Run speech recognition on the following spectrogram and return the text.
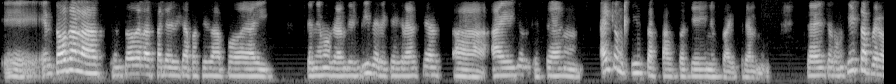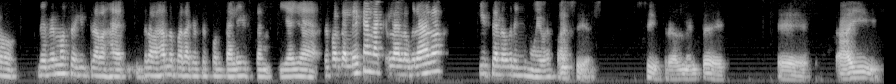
Eh, en, todas las, en todas las áreas de discapacidad pues, hay tenemos grandes líderes que gracias a, ellos sean, hay conquistas, Fausto, aquí en el país realmente. Se ha hecho conquista, pero debemos seguir trabajar, trabajando para que se fortalezcan y haya, se fortalezcan la, lograda y se logren nuevas. Así es. Sí, realmente eh, hay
